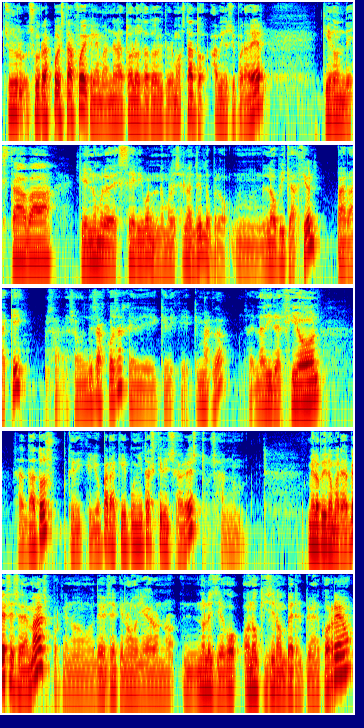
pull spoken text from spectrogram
Su, su respuesta fue que le mandara todos los datos del termostato habidos y por haber, que dónde estaba, que el número de serie, bueno, el número de serie lo entiendo, pero mm, la ubicación, ¿para qué? Son de esas cosas que, dije, ¿qué más da? la dirección, o sea, datos que dije yo, ¿para qué puñetas queréis saber esto? O sea, me lo pidieron varias veces además, porque no debe ser que no lo llegaron, no, les llegó o no quisieron ver el primer correo.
